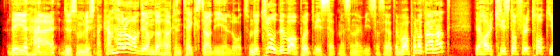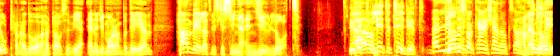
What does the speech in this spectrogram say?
Det är ju här du som lyssnar kan höra av dig om du har hört en textrad i en låt som du trodde var på ett visst sätt men sen har det visat sig att det var på något annat. Det har Kristoffer Tott gjort. Han har då hört av sig via Energy Morgon på DM. Han vill att vi ska syna en jullåt. Det är lite, Ja. lite tidigt. Ja, lite men, så kan jag känna också. Ja, men jag tror vi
